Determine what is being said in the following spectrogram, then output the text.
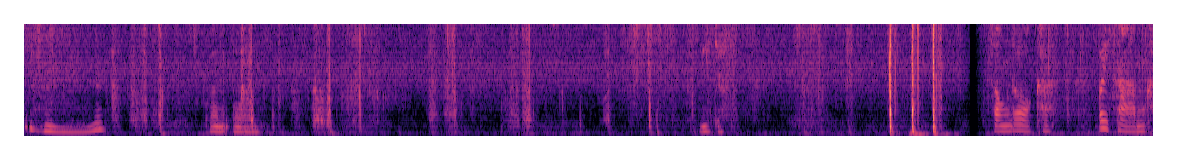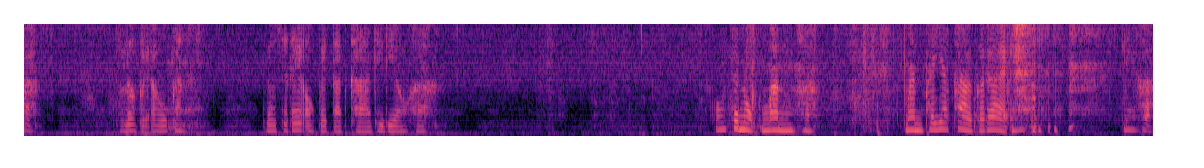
อื้อหือ ความอ่อน นี่จ้ะสองดอกค่ะ เอ้ยสามค่ะ เดี๋ยวเราไปเอากัน เราจะได้ออกไปตัดขาทีเดียวค่ะโอ้สนุกมันค่ะ มันพยาค่าก็ได้ นี่ค่ะ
